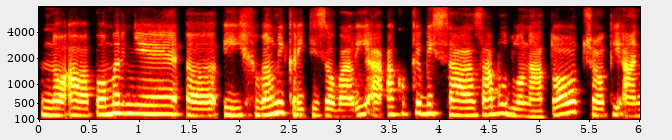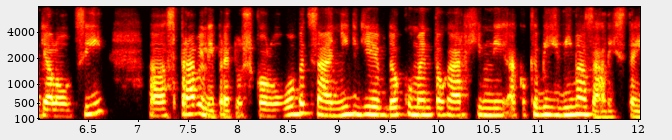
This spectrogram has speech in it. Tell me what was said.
No a pomerne uh, ich veľmi kritizovali a ako keby sa zabudlo na to, čo tí andelovci uh, spravili pre tú školu. Vôbec sa nikde v dokumentoch archívnych ako keby ich vymazali z tej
